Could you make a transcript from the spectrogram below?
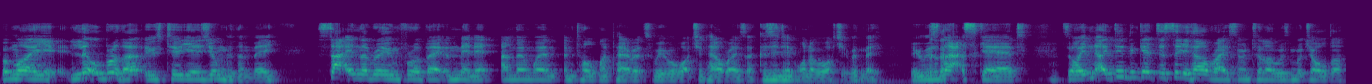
But my little brother, who's two years younger than me, sat in the room for about a minute and then went and told my parents we were watching Hellraiser because he didn't want to watch it with me. He was that scared. So I, I didn't get to see Hellraiser until I was much older,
